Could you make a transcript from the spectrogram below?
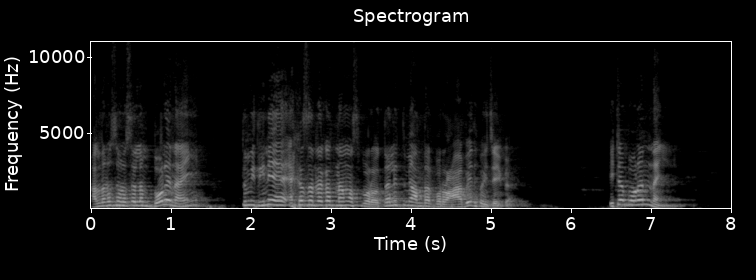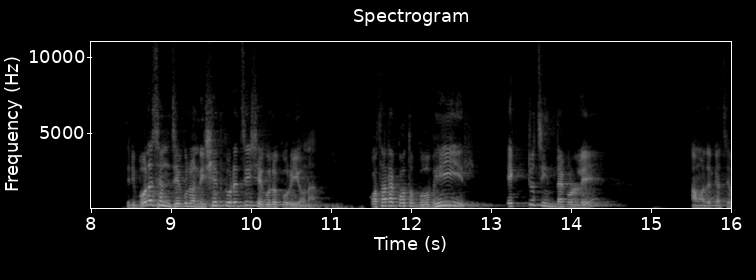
আল্লাহ রসুল্লাম বলে নাই, তুমি দিনে এক হাজার টাকার নামাজ পড়ো, তাহলে তুমি আল্লাহর বড় আবেদ হয়ে যাইবা। এটা বলেন নাই। তিনি বলেছেন, যেগুলো নিষেধ করেছি, সেগুলো করিও না। কথাটা কত গভীর? একটু চিন্তা করলে আমাদের কাছে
